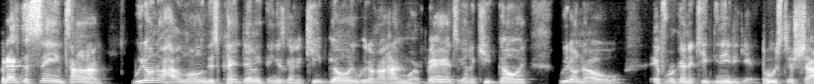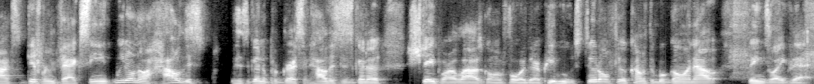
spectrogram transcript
But at the same time, we don't know how long this pandemic thing is going to keep going. We don't know how many more variants are going to keep going. We don't know if we're going to keep need to get booster shots, different vaccines. We don't know how this, this is going to progress and how this is going to shape our lives going forward. There are people who still don't feel comfortable going out, things like that.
